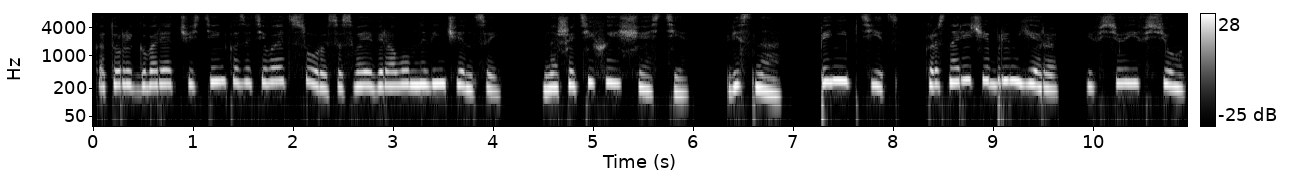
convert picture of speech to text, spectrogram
который, говорят, частенько затевает ссоры со своей вероломной Винченцей. Наше тихое счастье, весна, пение птиц, красноречие Брюмьера и все и все.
